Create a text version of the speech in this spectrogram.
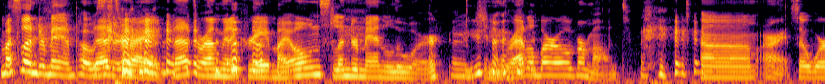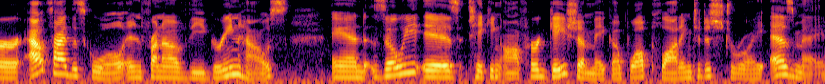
My Slender Man poster. That's right. That's where I'm going to create my own Slenderman lure in should. Brattleboro, Vermont. Um, all right, so we're outside the school in front of the greenhouse, and Zoe is taking off her geisha makeup while plotting to destroy Esme.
